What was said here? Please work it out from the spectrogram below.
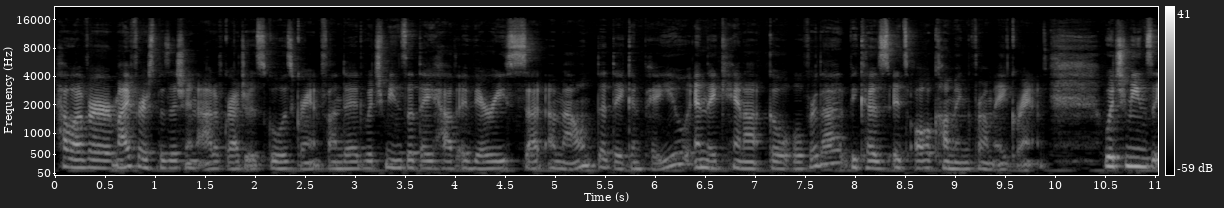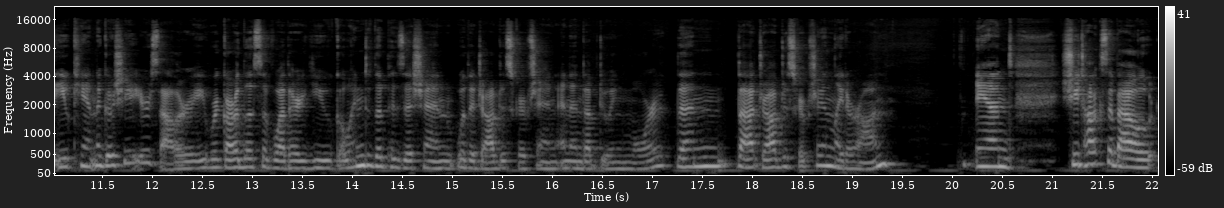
However, my first position out of graduate school was grant funded, which means that they have a very set amount that they can pay you and they cannot go over that because it's all coming from a grant. Which means that you can't negotiate your salary regardless of whether you go into the position with a job description and end up doing more than that job description later on. And she talks about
